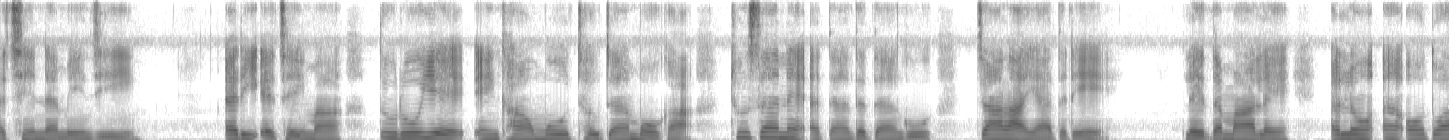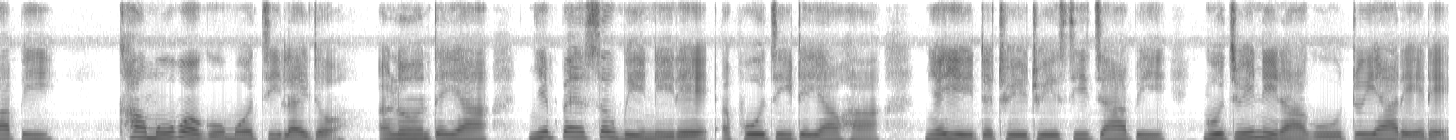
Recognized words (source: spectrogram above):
အချင်းနတ်မင်းကြီးအဲ့ဒီအချိန်မှာသူတို့ရဲ့အိမ်ခေါင်မိုးထုတ်တန်းပေါ်ကထူးဆန်းတဲ့အတန်တတန်ကို ကြားလာရတဲ့လေသမားလဲအလွန်အံ့ဩသွားပြီးခေါင်မိုးပေါ်ကိုမိုးကြည့်လိုက်တော့ အလွန်တရာညစ်ပတ်ဆုပ်ပီနေတဲ့အဖိုးကြီးတယောက်ဟာမျက်ရည်တထွေထွေစီးကြပြီးငိုကြွေးနေတာကို တွေ့ရတယ်တဲ့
